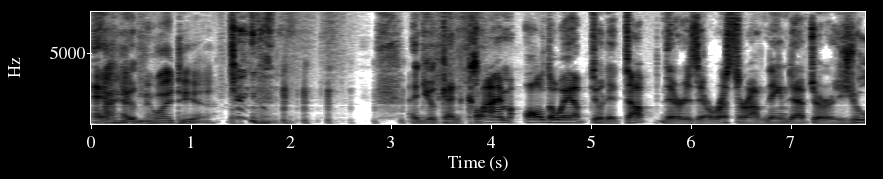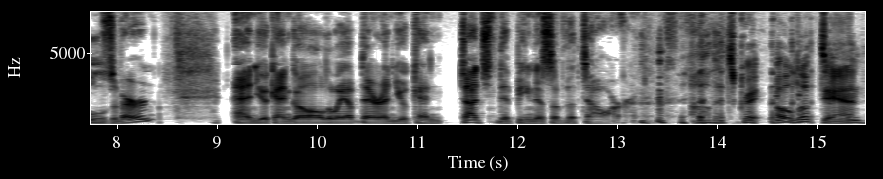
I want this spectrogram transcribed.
I And you, had no idea. and you can climb all the way up to the top. There is a restaurant named after Jules Verne, and you can go all the way up there and you can touch the penis of the tower. Oh, that's great. Oh, look, Dan.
